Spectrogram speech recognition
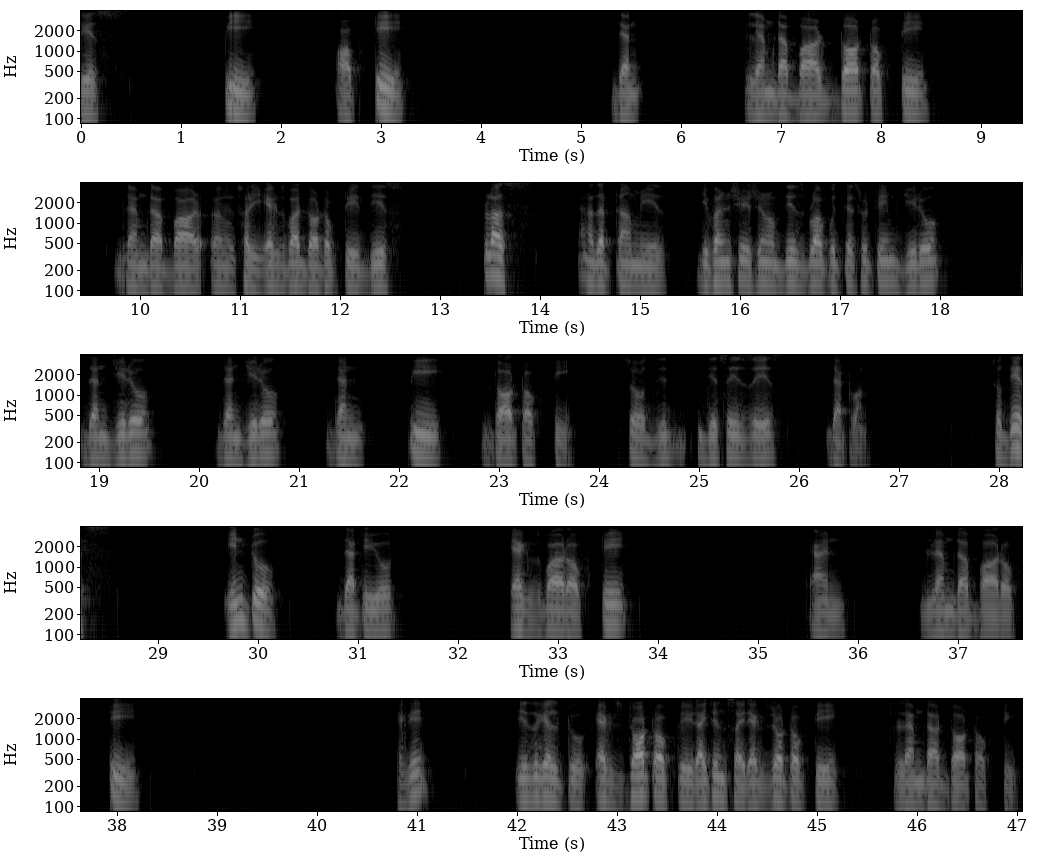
this p of t then lambda bar dot of t lambda bar uh, sorry x bar dot of t this plus another term is differentiation of this block with respect to him 0 then 0 then 0 then p dot of t. So, th this is is that one. So, this into that your x bar of t and lambda bar of t agree is equal to x dot of t right hand side x dot of t lambda dot of t.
